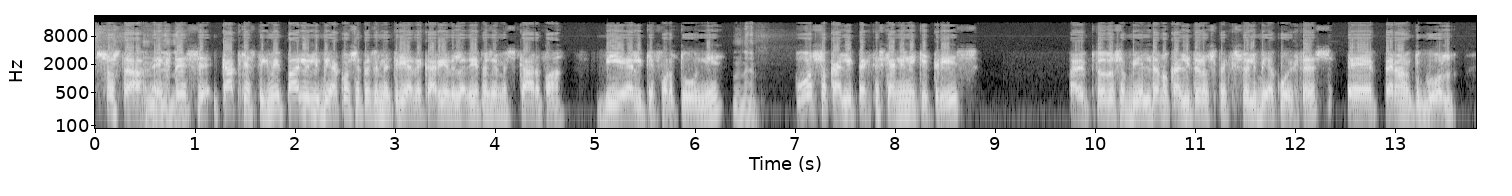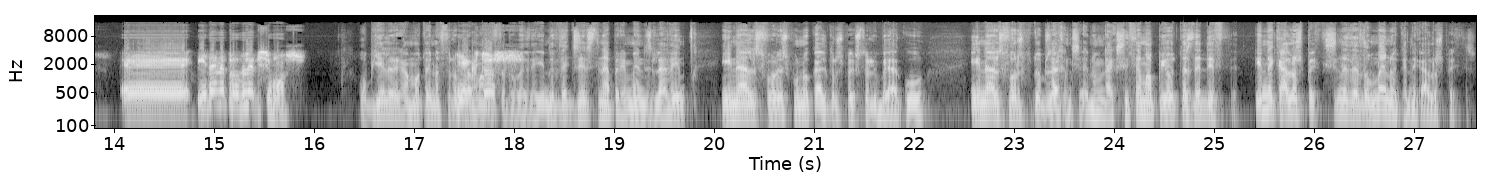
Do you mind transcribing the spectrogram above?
Σωστά. Ναι, ναι. Εχθές ε, κάποια στιγμή πάλι ο Ολυμπιακός έπαιζε με τρία δεκάρια, δηλαδή έπαιζε με Σκάρπα, Μπιέλ και Φορτούνη. Ναι. όσο καλοί παίκτες και αν είναι και οι τρεις, παρεπιπτόντως ο Μπιέλ ήταν ο καλύτερος παίκτης του Ολυμπιακού εχθές, ε, πέραν του γκολ. Ε, ήταν προβλέψιμος. Ο Μπιέλερ Γαμότο είναι αυτό το Και πράγμα με εκτός- αυτό το παιδί. Είναι, δεν ξέρεις τι να περιμένεις. Δηλαδή, είναι άλλες φορές που είναι ο καλύτερος παίκτης του Ολυμπιακού, είναι άλλες φορές που τον ψάχνεις. Εν τω μεταξύ, θέμα ποιότητας δεν τίθεται. Είναι καλός παίκτης. Είναι δεδομένο ότι είναι καλός παίκτης.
